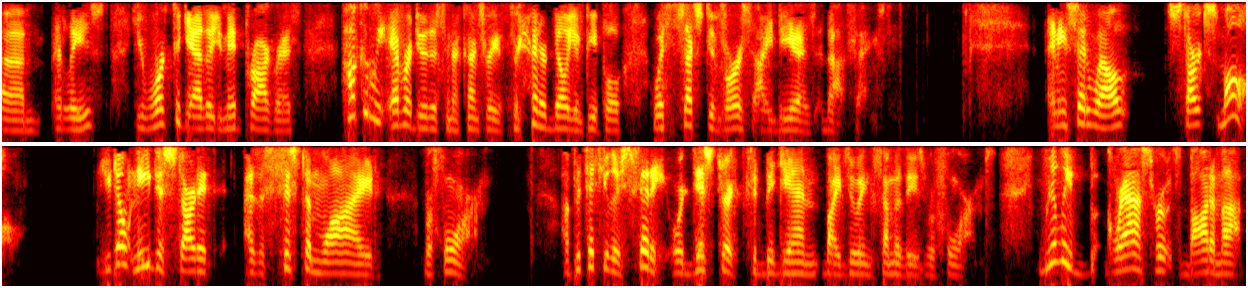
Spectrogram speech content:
um, at least. You worked together. You made progress. How could we ever do this in a country of 300 billion people with such diverse ideas about things? And he said, well, start small. You don't need to start it as a system-wide reform. A particular city or district could begin by doing some of these reforms. Really grassroots, bottom up,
